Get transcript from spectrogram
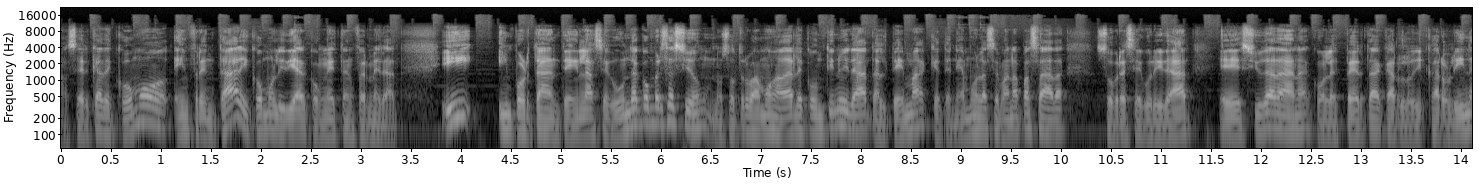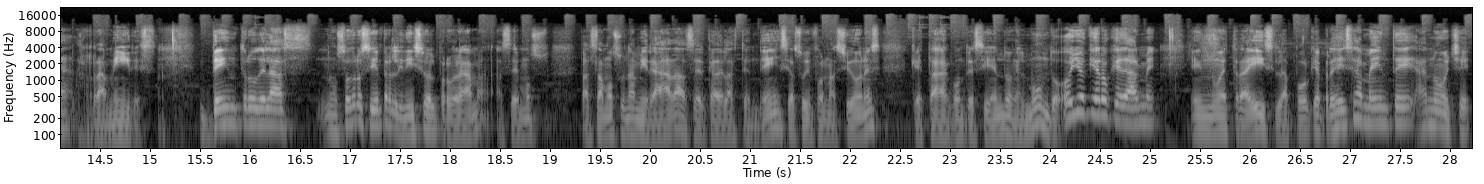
acerca de cómo enfrentar y cómo lidiar con esta enfermedad. Y importante. En la segunda conversación, nosotros vamos a darle continuidad al tema que teníamos la semana pasada sobre seguridad eh, ciudadana con la experta Carolina Ramírez. Dentro de las, nosotros siempre al inicio del programa hacemos, pasamos una mirada acerca de las tendencias o informaciones que están aconteciendo en el mundo. Hoy yo quiero quedarme en nuestra isla porque precisamente anoche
